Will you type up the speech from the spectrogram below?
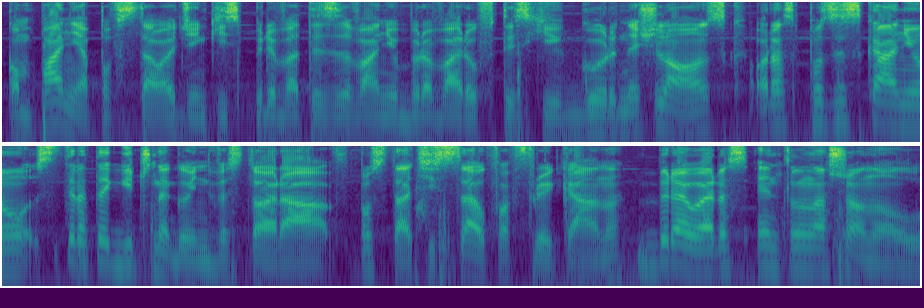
Kompania powstała dzięki sprywatyzowaniu browarów tyskich Górny Śląsk oraz pozyskaniu strategicznego inwestora w postaci South African Brewers International.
